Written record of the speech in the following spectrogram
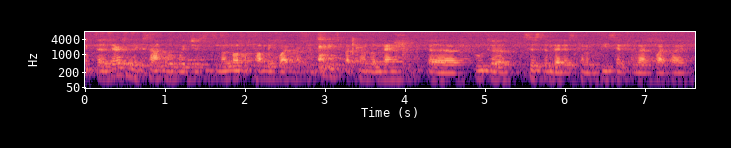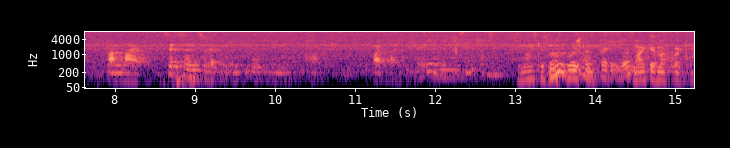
Uh, there's an example which is not, not a public Wi-Fi from cities, but kind of a mesh uh, router system that is kind of a decentralized Wi-Fi run by citizens so that we can improve the Wi-Fi situation. Mike is not working. Mike is not working.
